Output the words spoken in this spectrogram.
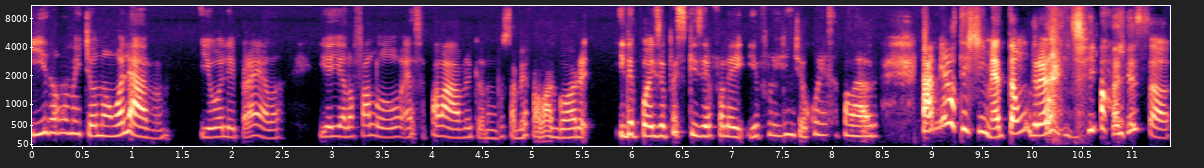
E normalmente eu não olhava, e eu olhei para ela. E aí ela falou essa palavra, que eu não vou saber falar agora, e depois eu pesquisei, eu falei, e eu falei, gente, eu conheço essa palavra. A minha autoestima é tão grande, olha só,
